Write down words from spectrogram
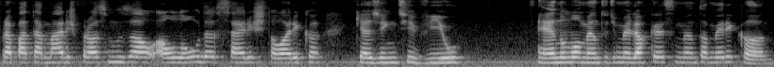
para patamares próximos ao, ao low da série histórica que a gente viu é, no momento de melhor crescimento americano.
